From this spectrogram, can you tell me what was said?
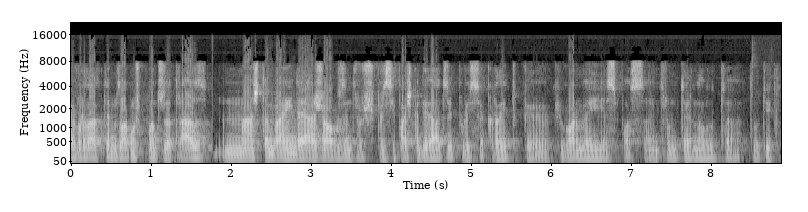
é verdade que temos alguns pontos de atraso, mas também ainda há jogos entre os principais candidatos e por isso acredito que, que o Gormeia se possa intrometer na luta pelo título.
